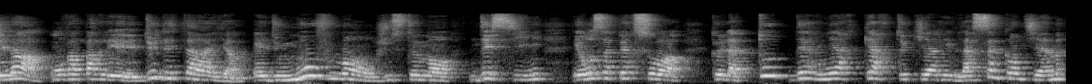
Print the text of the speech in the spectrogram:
et là, on va parler du détail et du mouvement, justement, des signes, et on s'aperçoit que la toute dernière carte qui arrive, la cinquantième,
